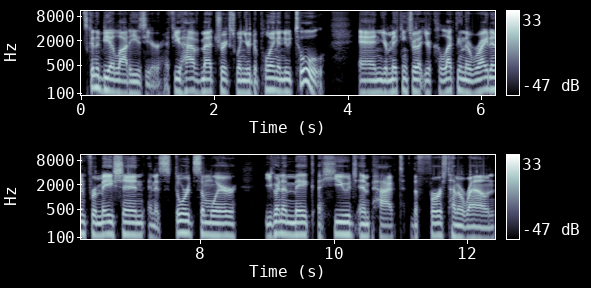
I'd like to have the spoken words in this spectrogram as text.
it's going to be a lot easier. If you have metrics when you're deploying a new tool and you're making sure that you're collecting the right information and it's stored somewhere, you're going to make a huge impact the first time around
